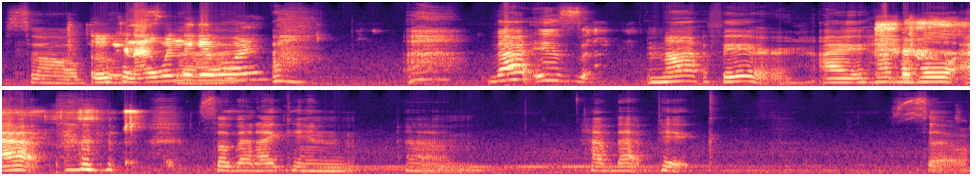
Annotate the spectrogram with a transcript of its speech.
So Ooh, can I win the giveaway? that is not fair. I have a whole app so that I can um, have that pick. So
